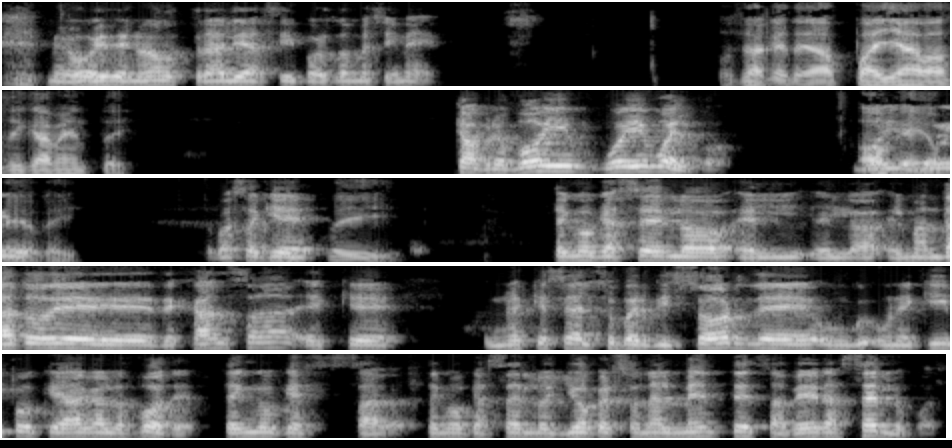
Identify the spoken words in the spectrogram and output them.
Me voy de nuevo a Australia así por dos meses y medio. O sea, que te das para allá, básicamente. Claro, pero voy, voy y vuelvo. Voy- Ok, voy- ok, ok. Lo que pasa es que tengo que hacerlo. El, el, el mandato de, de Hansa es que no es que sea el supervisor de un, un equipo que haga los botes. Tengo que, tengo que hacerlo yo personalmente, saber hacerlo. Pues.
